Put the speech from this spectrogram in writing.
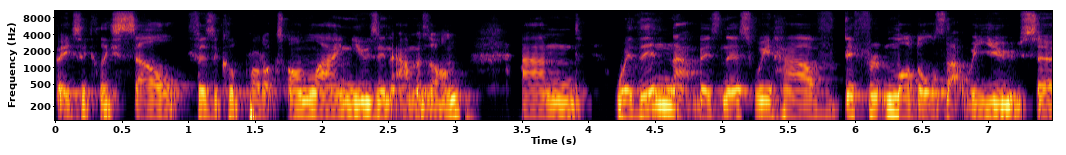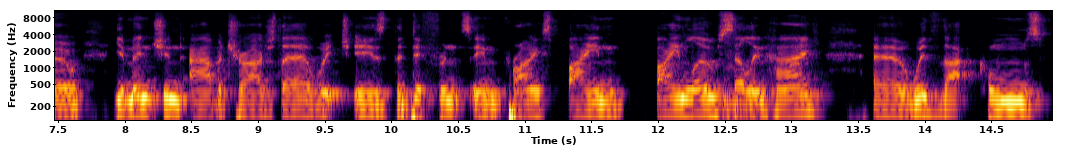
basically sell physical products online using Amazon, and within that business we have different models that we use. So you mentioned arbitrage there, which is the difference in price, buying buying low, mm-hmm. selling high. Uh, with that comes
